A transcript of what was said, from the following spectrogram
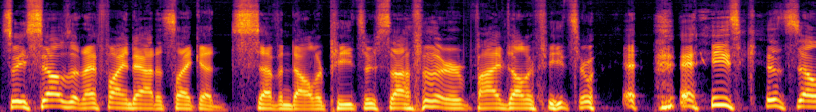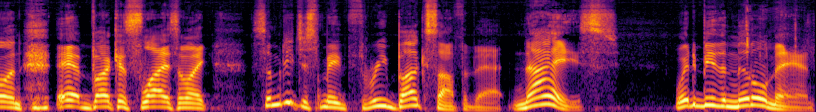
So he sells it, and I find out it's like a $7 pizza or something, or $5 pizza. and he's selling hey, a buck a slice. I'm like, somebody just made three bucks off of that. Nice. Way to be the middleman.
